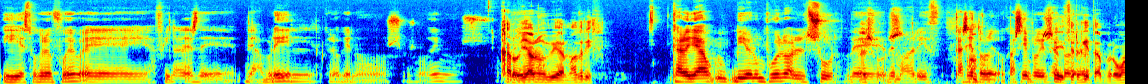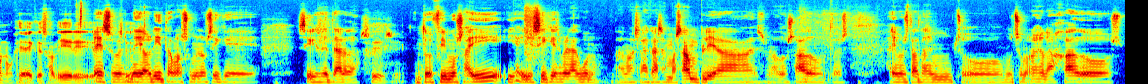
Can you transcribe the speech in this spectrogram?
Y esto creo que fue eh, a finales de, de abril, creo que nos, nos movimos. Claro, ya no vivía en Madrid. Claro, ya vivo en un pueblo al sur de, es. de Madrid, casi en Toledo, casi en provincia Sí, de cerquita, pero bueno, que hay que salir y... Eso, es sí. media horita más o menos sí que, sí que se tarda. Sí, sí. Entonces fuimos ahí y ahí sí que es verdad, bueno, además la casa más amplia, es un adosado, entonces ahí hemos estado también mucho, mucho más relajados,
